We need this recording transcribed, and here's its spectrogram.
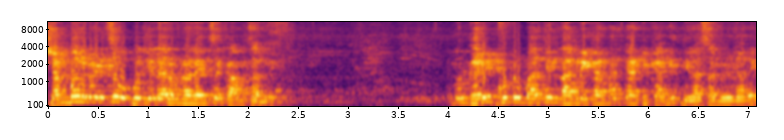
शंभर बेडचं उपजिल्हा रुग्णालयाचं काम चालू आहे म्हणून गरीब कुटुंबातील नागरिकांना त्या ठिकाणी दिलासा मिळणार आहे.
